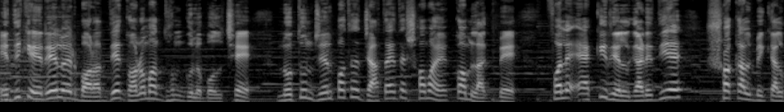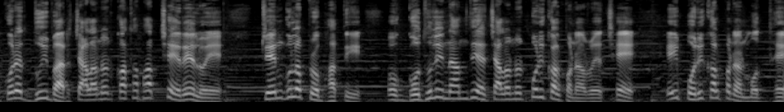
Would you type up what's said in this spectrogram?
এদিকে রেলওয়ের বরাদ দিয়ে গণমাধ্যমগুলো বলছে, নতুন রেলপথে যাতায়াতের সময় কম লাগবে। ফলে একই রেলগাড়ি দিয়ে সকাল বিকাল করে দুইবার চালানোর কথা ভাবছে রেলওয়ে। ট্রেনগুলো প্রভাতী ও গোধূলি নাম দিয়ে চালানোর পরিকল্পনা রয়েছে। এই পরিকল্পনার মধ্যে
